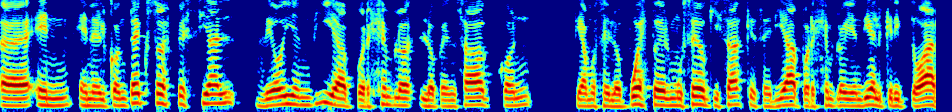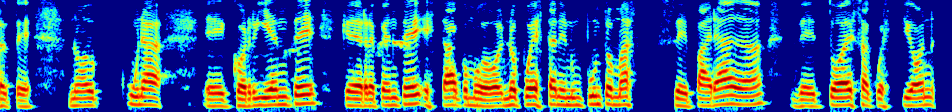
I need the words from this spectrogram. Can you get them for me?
eh, en, en el contexto especial de hoy en día, por ejemplo, lo pensaba con digamos, el opuesto del museo quizás, que sería, por ejemplo, hoy en día el criptoarte, ¿no? una eh, corriente que de repente está como, no puede estar en un punto más separada de toda esa cuestión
